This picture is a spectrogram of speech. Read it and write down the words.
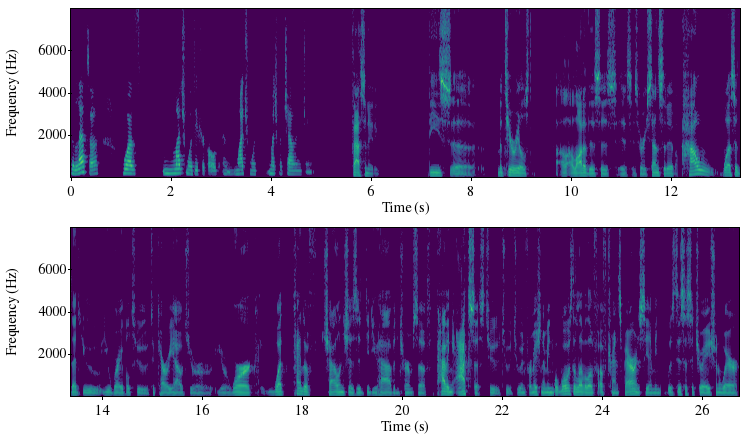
the latter was much more difficult and much more much more challenging. Fascinating. These uh, materials a, lot of this is, is is very sensitive. How was it that you you were able to to carry out your your work? What kind of challenges did you have in terms of having access to to to information? I mean what was the level of, of transparency? I mean was this a situation where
